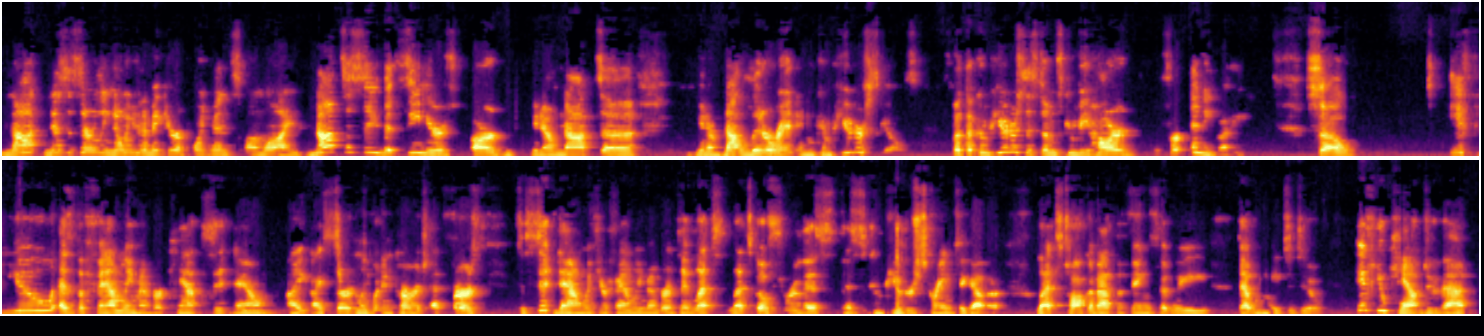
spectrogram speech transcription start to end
not necessarily knowing how to make your appointments online. Not to say that seniors are, you know, not, uh, you know, not literate in computer skills, but the computer systems can be hard for anybody. So if you, as the family member, can't sit down, I, I certainly would encourage at first to sit down with your family member and say, let's let's go through this this computer screen together. Let's talk about the things that we that we need to do if you can't do that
